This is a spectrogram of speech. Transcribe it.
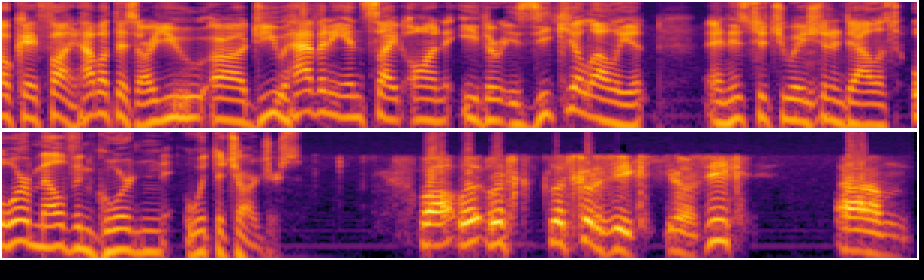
Okay, fine. How about this? Are you uh, do you have any insight on either Ezekiel Elliott and his situation Mm-hmm. in Dallas or Melvin Gordon with the Chargers? Well, let, let's let's go to Zeke. You know, Zeke. Um,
